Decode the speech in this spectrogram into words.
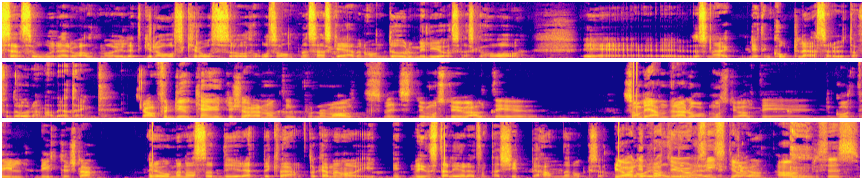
sensorer och allt möjligt, glaskross och, och sånt. Men sen ska jag även ha en dörrmiljö så jag ska ha eh, sån här liten kortläsare utanför dörren hade jag tänkt. Ja, för du kan ju inte köra någonting på normalt vis. Du måste ju alltid, som vi andra då, måste ju alltid gå till det yttersta. Jo men alltså det är ju rätt bekvämt. Då kan man ha, installera ett sånt här chip i handen också. Ja, det pratade vi om sist mycket, ja. Ja, precis.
